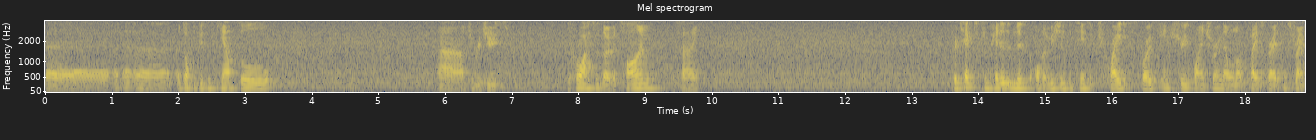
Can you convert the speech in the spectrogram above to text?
uh, uh, uh, adopt a business council uh, to reduce prices over time. Okay. protect competitiveness of emissions intensive trade exposed industries by ensuring they will not face greater constraint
